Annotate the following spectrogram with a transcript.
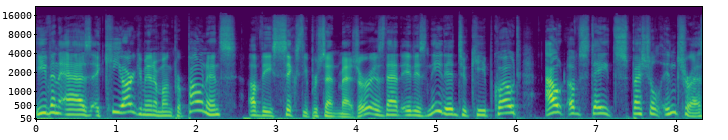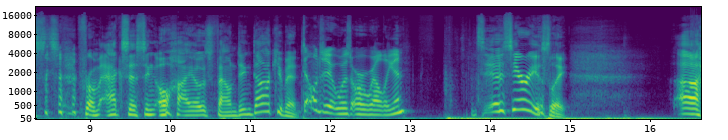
Even as a key argument among proponents of the 60% measure is that it is needed to keep, quote, out of state special interests from accessing Ohio's founding document. Told you it was Orwellian. Seriously. Uh,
